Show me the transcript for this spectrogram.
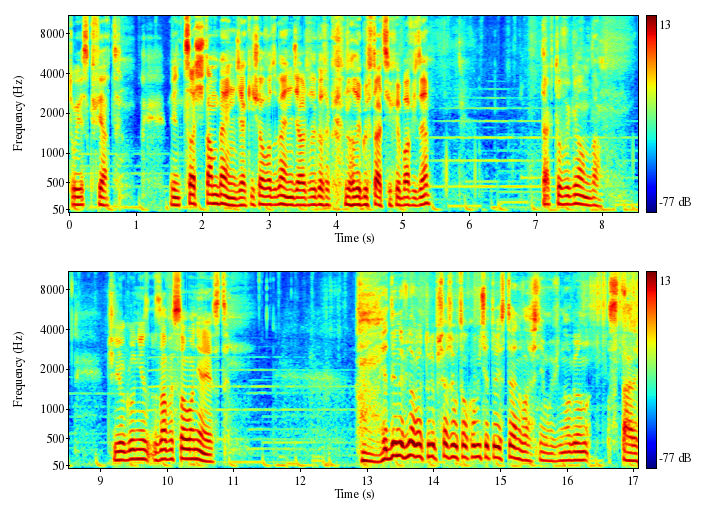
Tu jest kwiat. Więc coś tam będzie, jakiś owoc będzie, ale to tylko tak dla degustacji chyba widzę. Tak to wygląda. Czyli ogólnie za wesoło nie jest. Jedyny winogron, który przeżył całkowicie, to jest ten właśnie mój winogron stary,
